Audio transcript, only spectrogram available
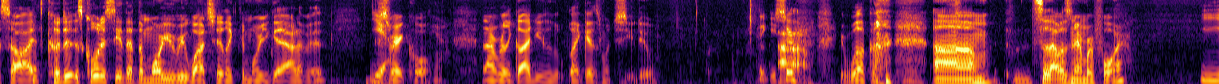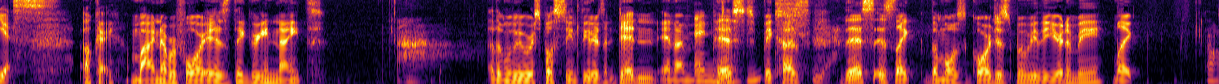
So it's cool. It's cool to see that the more you rewatch it, like the more you get out of it. It's Yeah. very cool. Yeah. And I'm really glad you like it as much as you do. thank you, sir. Uh, you're welcome. um, so that was number four. Yes, Okay, my number four is The Green Knight. Ah. The movie we were supposed to see in theaters and didn't, and I'm And pissed didn't? because Yeah. this is like the most gorgeous movie of the year to me. Like Oh.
